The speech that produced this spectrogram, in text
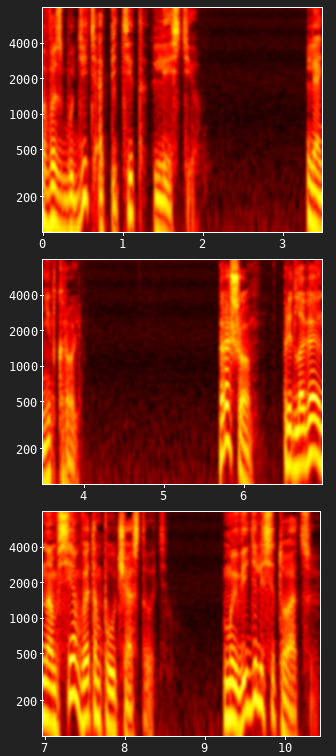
Возбудить аппетит лестью. Леонид Кроль. Хорошо, предлагаю нам всем в этом поучаствовать. Мы видели ситуацию.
